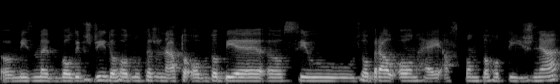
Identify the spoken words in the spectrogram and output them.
my sme boli vždy dohodnuté, že na to obdobie e, si ju zobral on, hej, aspoň toho týždňa.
